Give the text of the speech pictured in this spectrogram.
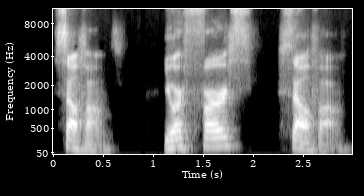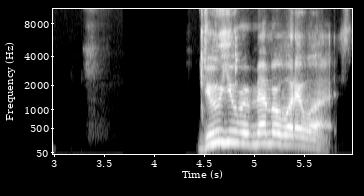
cell phones. Your first cell phone. Do you remember what it was?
